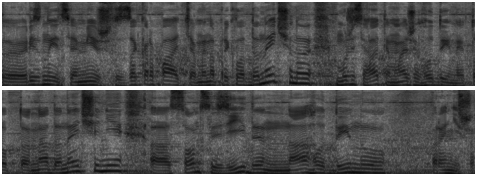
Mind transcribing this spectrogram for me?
е, різниця між Закарпаттям і, наприклад, Донеччиною може сягати майже години. Тобто на Донеччині е, сонце зійде на годину раніше.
